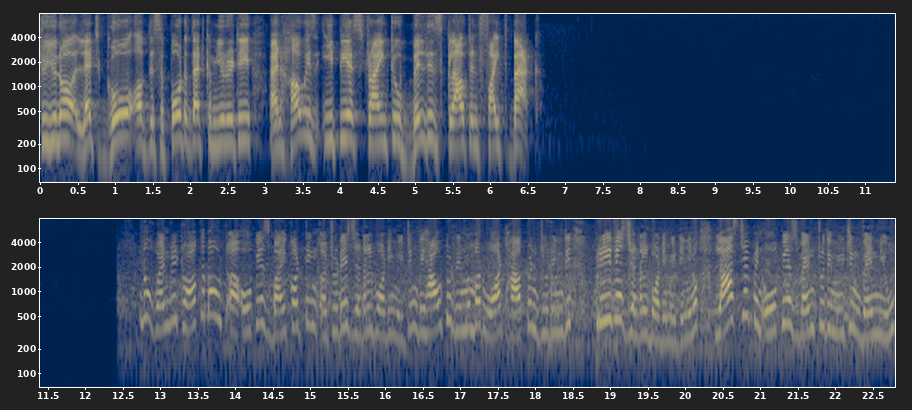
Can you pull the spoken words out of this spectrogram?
to you know let go of the support of that community and how is EPS trying to build his clout and fight back When we talk about uh, OPS boycotting uh, today's general body meeting, we have to remember what happened during the previous general body meeting. You know, last time when OPS went to the meeting venue,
